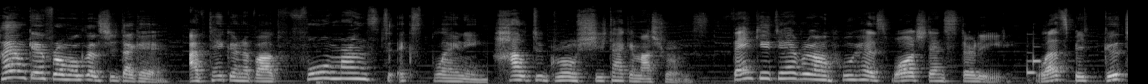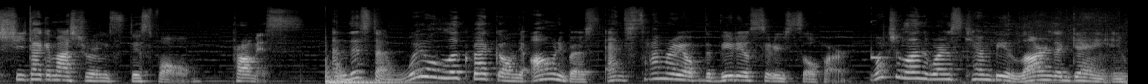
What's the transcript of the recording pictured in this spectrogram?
Hi, I'm Ken from Okuda Shiitake. I've taken about 4 months to explaining how to grow shiitake mushrooms. Thank you to everyone who has watched and studied. Let's pick good shiitake mushrooms this fall. Promise. And this time, we'll look back on the omnibus and summary of the video series so far. What you learned once can be learned again in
